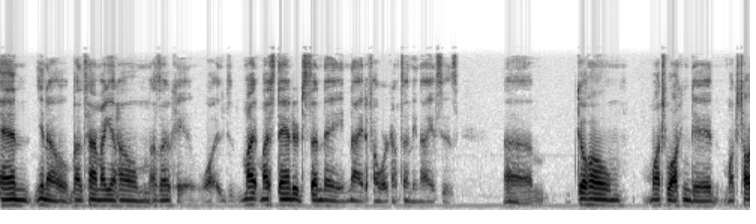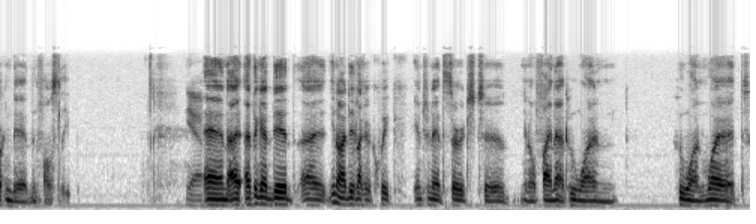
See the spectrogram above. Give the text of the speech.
and you know by the time I get home I was like okay, well, my my standard Sunday night if I work on Sunday nights is um, go home watch Walking Dead watch Talking Dead then fall asleep. Yeah. And I, I think I did, uh, you know, I did like a quick internet search to, you know, find out who won, who won what.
